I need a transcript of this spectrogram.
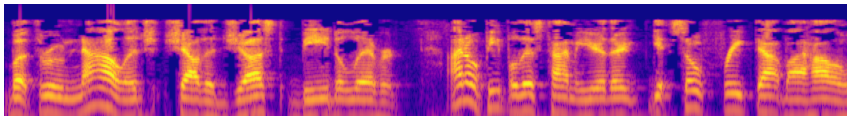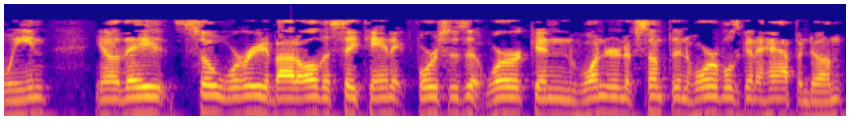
but through knowledge shall the just be delivered. I know people this time of year, they get so freaked out by Halloween. You know, they so worried about all the satanic forces at work and wondering if something horrible is going to happen to them.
